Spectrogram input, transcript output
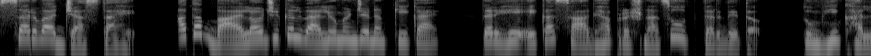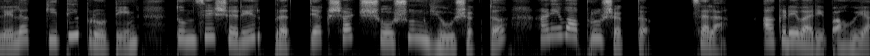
सर्वात जास्त आहे. आता बायोलॉजिकल व्हॅल्यू म्हणजे नक्की काय? तर हे एका साध्या प्रश्नाचं उत्तर देतं. तुम्ही खाल्लेलं किती प्रोटीन तुमचे शरीर प्रत्यक्षात शोषून घेऊ शकतं आणि वापरू शकतं? चला आकडेवारी पाहूया.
